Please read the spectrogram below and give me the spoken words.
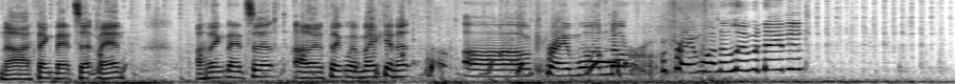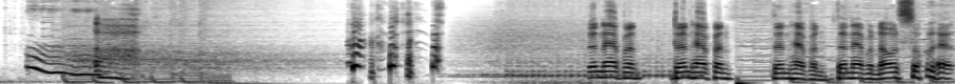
No, I think that's it, man. I think that's it. I don't think we're making it. Oh, frame one, not frame one eliminated. Oh. Didn't happen. Didn't happen. Didn't happen. Didn't happen. No one saw that.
